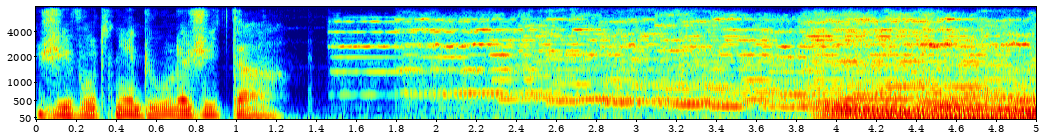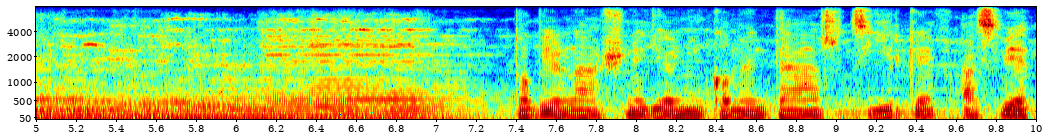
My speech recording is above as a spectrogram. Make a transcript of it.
životně důležitá. To byl náš nedělní komentář Církev a svět.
